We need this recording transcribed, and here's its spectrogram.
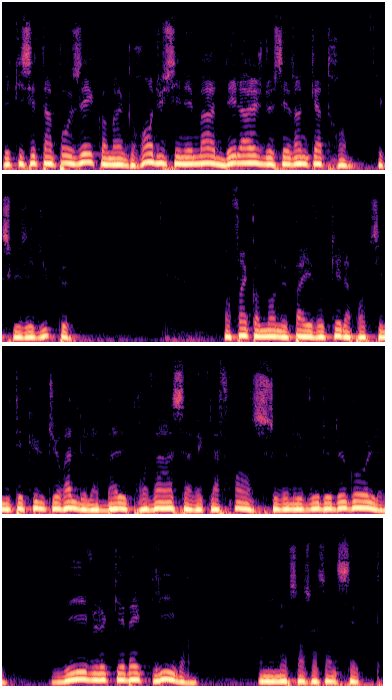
mais qui s'est imposé comme un grand du cinéma dès l'âge de ses 24 ans, excusez du peu. Enfin, comment ne pas évoquer la proximité culturelle de la belle province avec la France? Souvenez-vous de De Gaulle. Vive le Québec libre en 1967.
